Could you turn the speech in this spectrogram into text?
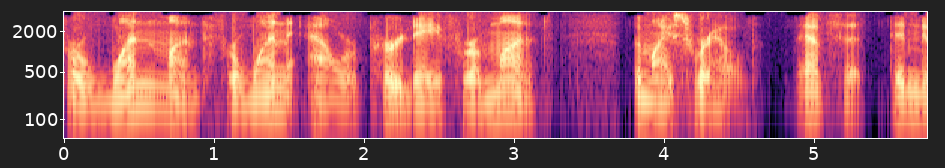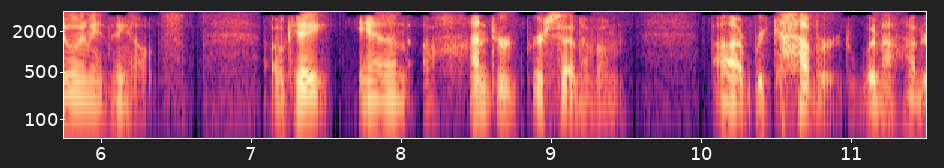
For one month, for one hour per day for a month, the mice were held. That's it. Didn't do anything else. Okay, and 100% of them uh, recovered when 100%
